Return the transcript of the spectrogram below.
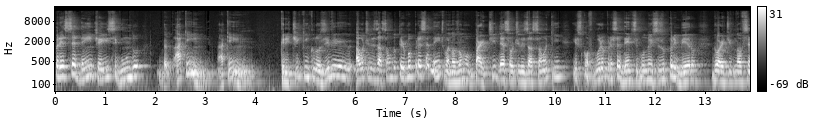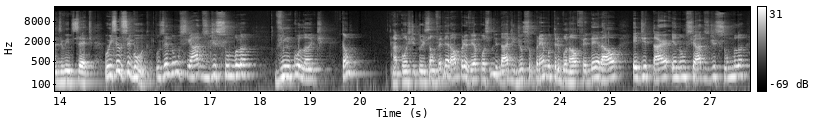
precedente aí, segundo a quem, a quem critique, inclusive, a utilização do termo precedente, mas nós vamos partir dessa utilização aqui. Isso configura precedente, segundo o inciso 1 do artigo 927. O inciso 2, os enunciados de súmula vinculante. Então, a Constituição Federal prevê a possibilidade de o Supremo Tribunal Federal editar enunciados de súmula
